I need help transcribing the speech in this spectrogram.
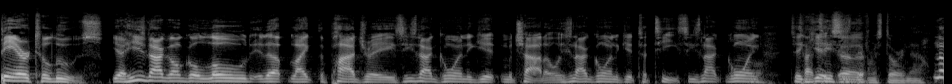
bear to lose. Yeah, he's not going to go load it up like the Padres. He's not going to get Machado. He's not going to get Tatis. He's not going to Tatis get. is uh, a different story now. No,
